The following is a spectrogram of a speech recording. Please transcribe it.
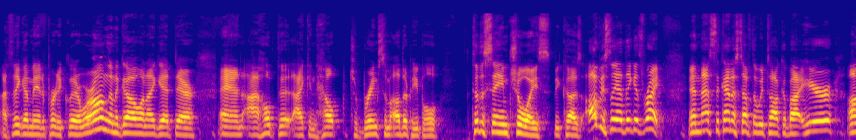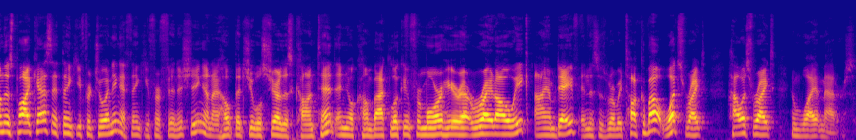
I think I made it pretty clear where I'm going to go when I get there. And I hope that I can help to bring some other people to the same choice because obviously I think it's right. And that's the kind of stuff that we talk about here on this podcast. I thank you for joining. I thank you for finishing. And I hope that you will share this content and you'll come back looking for more here at Right All Week. I am Dave, and this is where we talk about what's right, how it's right, and why it matters.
